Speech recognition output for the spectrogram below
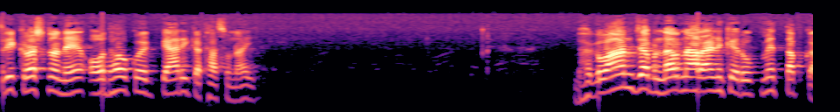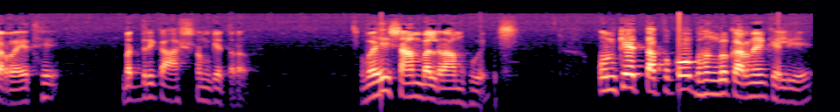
श्री कृष्ण ने औधव को एक प्यारी कथा सुनाई। भगवान जब नर नारायण के रूप में तप कर रहे थे, बद्रिका आश्रम के तरफ़, वही श्याम बलराम हुए। उनके तप को भंग करने के लिए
